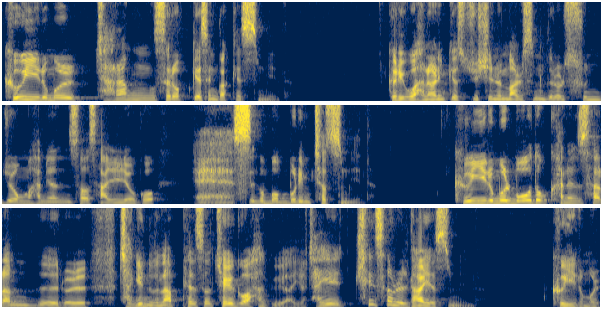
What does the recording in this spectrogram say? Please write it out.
그 이름을 자랑스럽게 생각했습니다. 그리고 하나님께서 주시는 말씀들을 순종하면서 살려고 애쓰고 몸부림쳤습니다. 그 이름을 모독하는 사람들을 자기 눈앞에서 제거하기 위하여 자기의 최선을 다했습니다. 그 이름을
